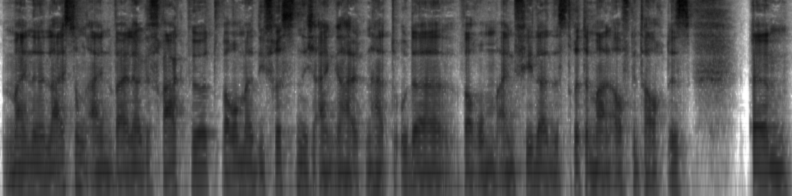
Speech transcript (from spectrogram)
meine Leistung ein, weil er gefragt wird, warum er die Fristen nicht eingehalten hat oder warum ein Fehler das dritte Mal aufgetaucht ist. Ähm,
